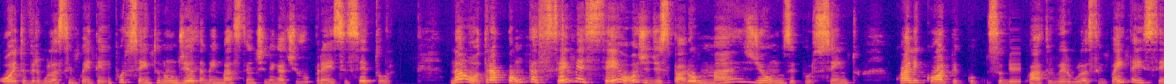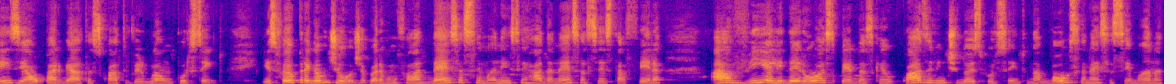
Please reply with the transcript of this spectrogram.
8,51%, num dia também bastante negativo para esse setor. Na outra ponta, CVC hoje disparou mais de 11%, Qualicorp subiu 4,56% e Alpargatas 4,1%. Isso foi o pregão de hoje. Agora vamos falar dessa semana encerrada nessa sexta-feira. A Via liderou as perdas, caiu quase 22% na bolsa nessa semana.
